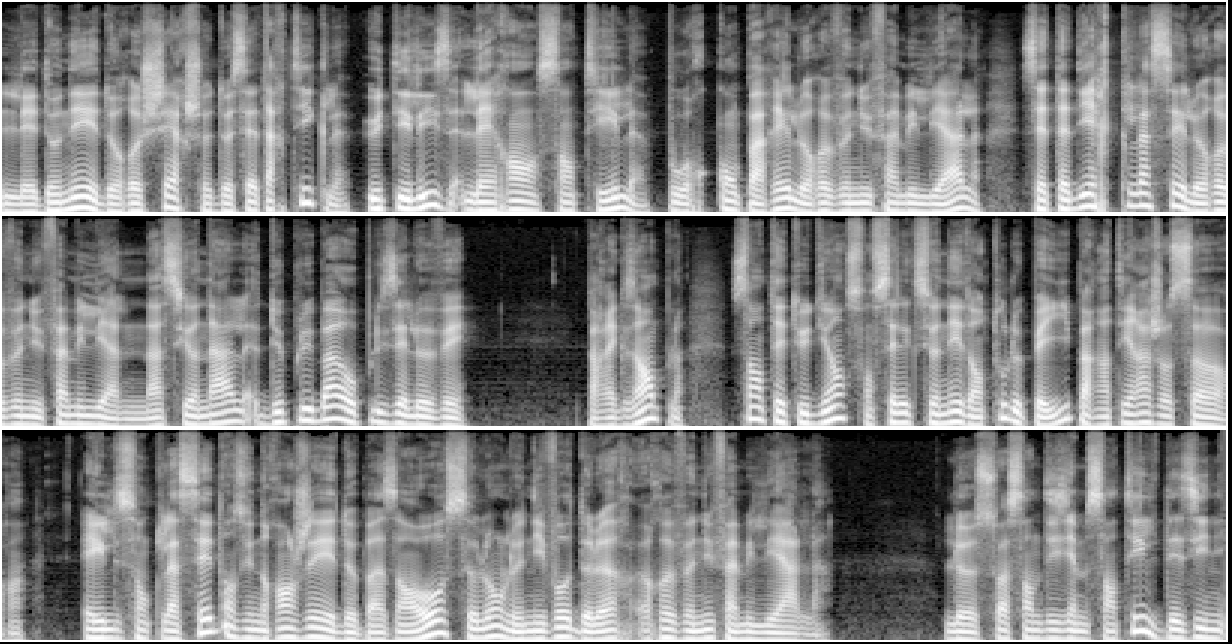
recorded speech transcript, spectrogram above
Les données de recherche de cet article utilisent les rangs centiles pour comparer le revenu familial, c'est-à-dire classer le revenu familial national du plus bas au plus élevé. Par exemple, 100 étudiants sont sélectionnés dans tout le pays par un tirage au sort, et ils sont classés dans une rangée de bas en haut selon le niveau de leur revenu familial. Le 70e centile désigne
